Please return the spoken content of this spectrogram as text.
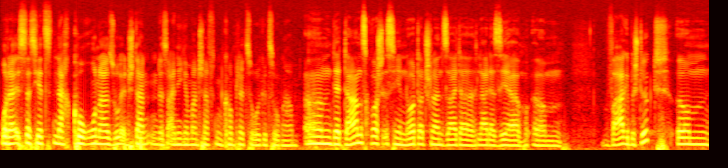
Oder ist das jetzt nach Corona so entstanden, dass einige Mannschaften komplett zurückgezogen haben? Ähm, der Damensquash ist hier in Norddeutschland leider sehr ähm, vage bestückt. Ähm,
